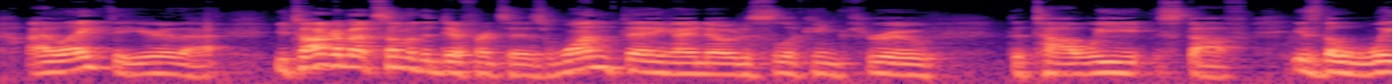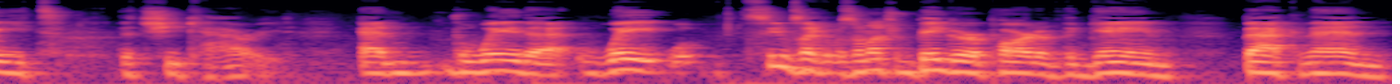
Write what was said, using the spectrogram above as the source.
I like to hear that. You talk about some of the differences. One thing I noticed looking through the Ta Wee stuff is the weight that she carried. And the way that weight seems like it was a much bigger part of the game back then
